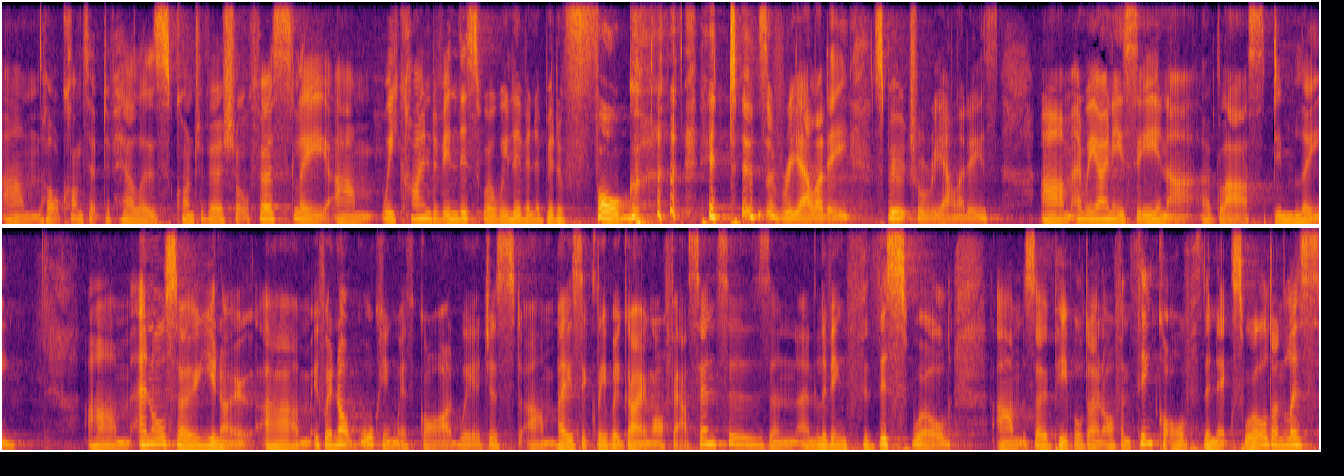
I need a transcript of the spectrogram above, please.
um, the whole concept of hell is controversial. Firstly, um, we kind of, in this world, we live in a bit of fog in terms of reality, spiritual realities, um, and we only see in a, a glass dimly. Um, and also, you know, um, if we're not walking with God, we're just um, basically we're going off our senses and, and living for this world. Um, so people don't often think of the next world unless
